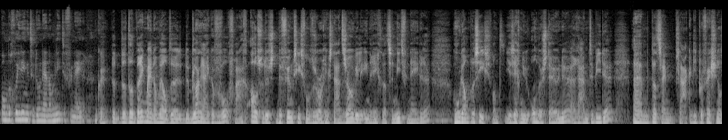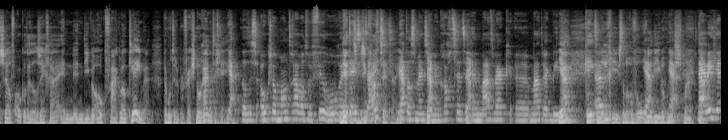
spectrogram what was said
om de goede dingen te doen en om niet te vernederen. Oké, dat, dat, dat brengt mij dan wel op de, de belangrijke vervolgvraag. Als we dus de functies van de verzorgingsstaat zo willen inrichten dat ze niet vernederen, hoe dan precies? Want je zegt nu ondersteunen, ruimte bieden. Ehm, dat zijn zaken die professionals zelf ook altijd al zeggen en, en die we ook vaak wel claimen. We moeten de professional ruimte geven. Ja, dat is ook zo'n mantra wat we veel horen Net in als deze tijd. kracht zetten, ja. Net als mensen Ja. in hun kracht zetten Ja. en maatwerk, eh, maatwerk bieden. Ja, ketenregie is dan nog een volgende die ik nog mis. Maar, Nou, weet je,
